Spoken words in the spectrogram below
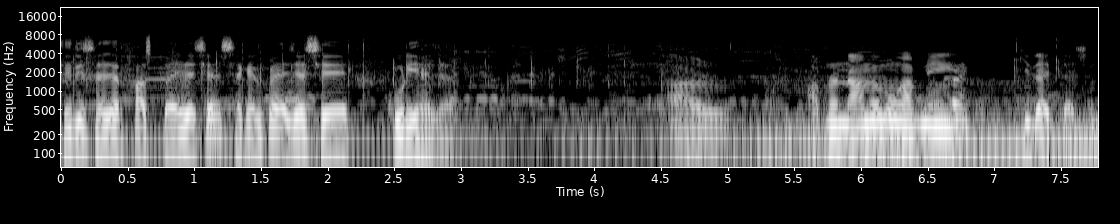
তিরিশ হাজার। ফার্স্ট প্রাইজ আছে সেকেন্ড প্রাইজ আছে কুড়ি হাজার। আর আপনার নাম এবং আপনি কি দায়িত্বে আছেন?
